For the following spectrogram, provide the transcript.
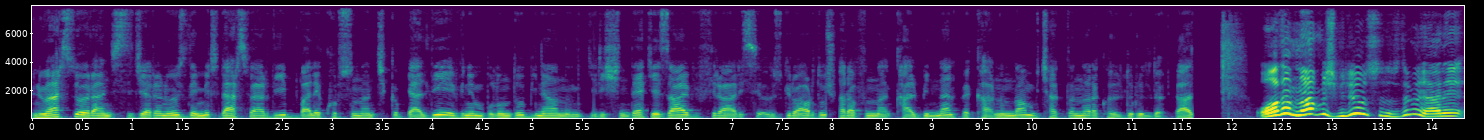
Üniversite öğrencisi Ceren Özdemir ders verdiği bale kursundan çıkıp geldiği evinin bulunduğu binanın girişinde cezaevi firarisi Özgür Arduç tarafından kalbinden ve karnından bıçaklanarak öldürüldü. O adam ne yapmış biliyor musunuz değil mi? Yani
